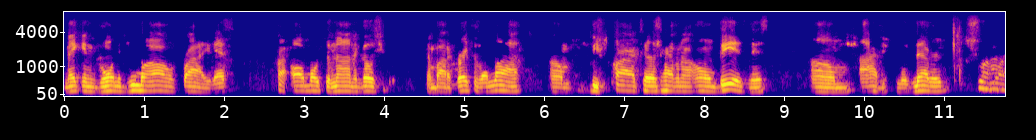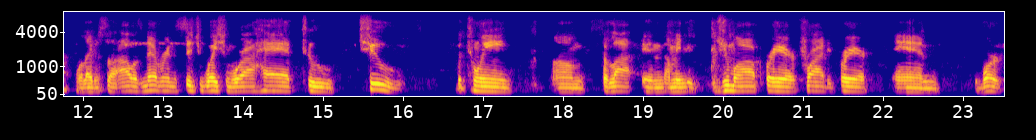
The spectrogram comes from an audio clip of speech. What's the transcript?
making going to Jumu'ah on Friday. That's almost a non-negotiable. And by the grace of Allah, um, prior to us having our own business, um, I was never well, like so I was never in a situation where I had to choose between um, Salat and I mean Jumu'ah prayer, Friday prayer, and work.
